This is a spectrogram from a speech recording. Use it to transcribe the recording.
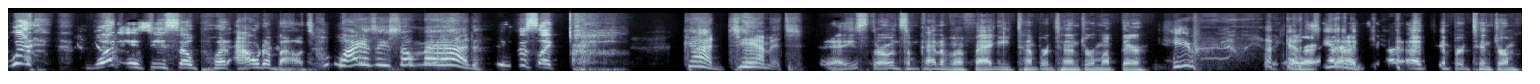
What what is he so put out about? Why is he so mad? He's just like God damn it. yeah, he's throwing some kind of a faggy temper tantrum up there. He gotta Or see that. a, a temper tantrum.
